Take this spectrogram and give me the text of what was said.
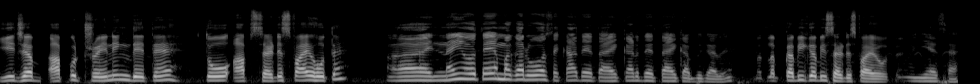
ये जब आपको ट्रेनिंग देते हैं तो आप सेटिस्फाई होते हैं? आ, नहीं होते मगर वो सिखा देता है कर देता है कभी कभी मतलब कभी कभी सेटिस्फाई होते हैं? यस सर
